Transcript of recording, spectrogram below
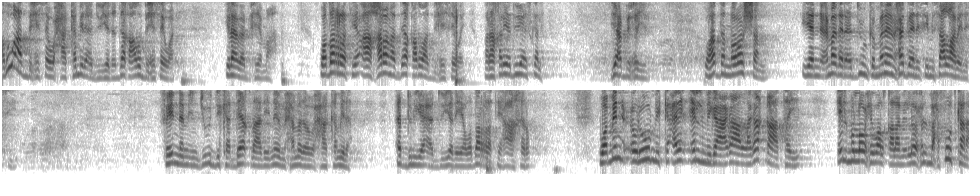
adu aad bixisay waxaa ka mida adduunyada. Deeq aad u bixisay waay. Ilah baa bixiya maaha. Wadarati aakharana deeq adu aad bixisay waay. War aakhariya addunya iska leh. Yaa bixiya. Hadda noloshan iyo nicmadan adduunka ma nabi maxamed bayna siiyey mise allah bayna siiyey fa min juudika deeqdaadii nebi maxamedo waxaa ka mida addunyaa adduunyada iyo wadaratiha aakhiro. Wa min culuumika adi cilmigaagaa laga qaatay cilmu lawxi walqalami lowxulmaxfuudkana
